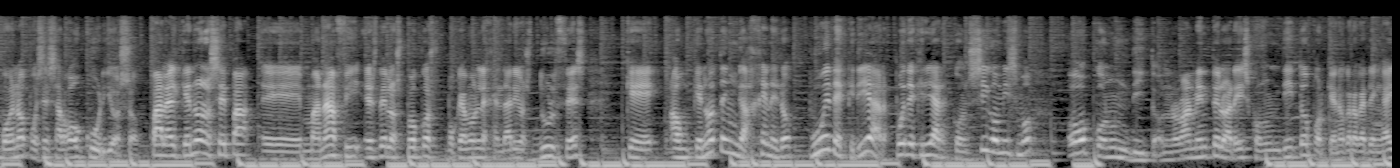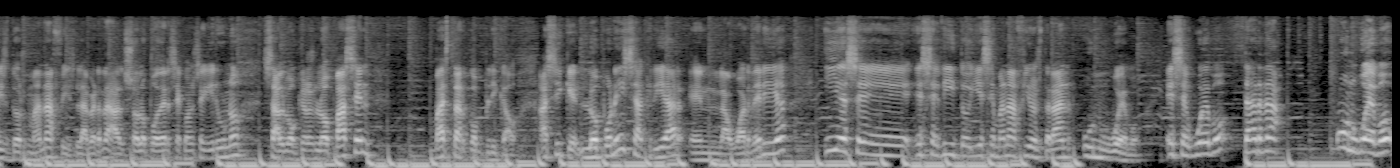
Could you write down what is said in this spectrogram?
bueno, pues es algo curioso. Para el que no lo sepa, eh, Manafi es de los pocos Pokémon legendarios dulces que, aunque no tenga género, puede criar, puede criar consigo mismo o con un dito. Normalmente lo haréis con un dito porque no creo que tengáis dos manafis, la verdad, al solo poderse conseguir uno, salvo que os lo pasen, va a estar complicado. Así que lo ponéis a criar en la guardería y ese, ese dito y ese manafi os darán un huevo. Ese huevo tarda un huevo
